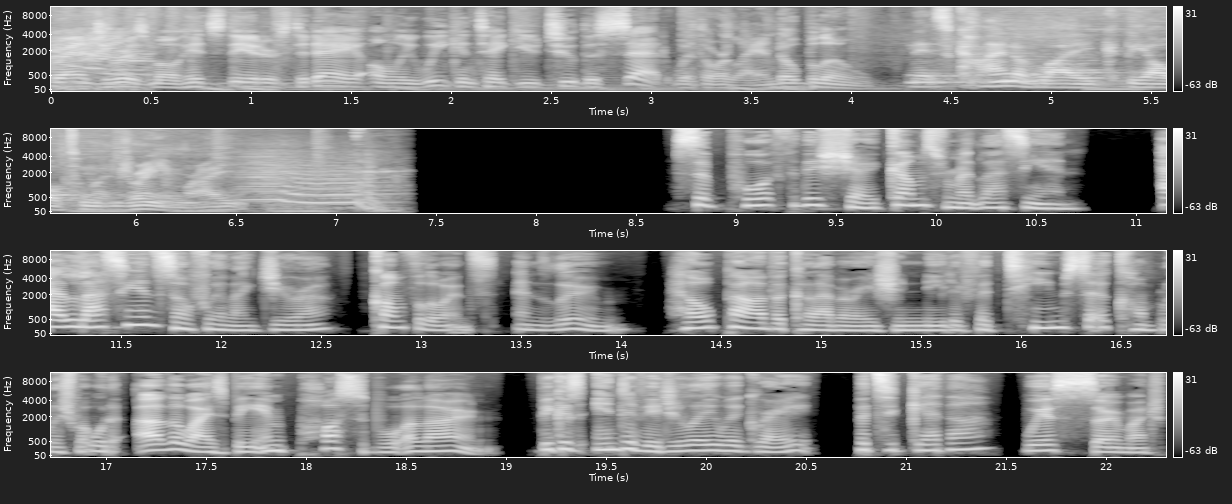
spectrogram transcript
Gran Turismo hits theaters today. Only we can take you to the set with Orlando Bloom. It's kind of like the ultimate dream, right? Support for this show comes from Atlassian. Atlassian software like Jira Confluence, and Loom help power the collaboration needed for teams to accomplish what would otherwise be impossible alone. Because individually we're great, but together we're so much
